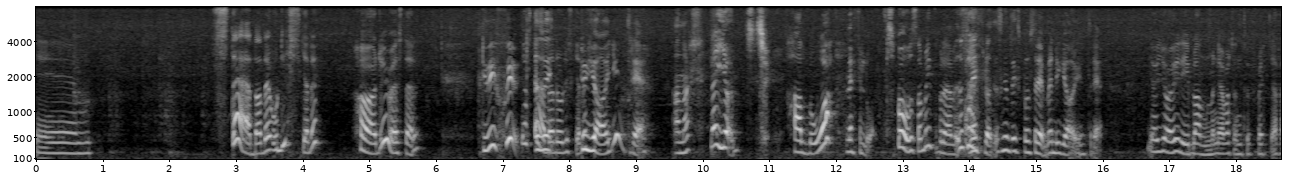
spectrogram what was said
ehm, städade och diskade. Hör du Ester? Du är sjuk. Jag städade Alltså, och diskade. du gör ju inte det annars. Nej jag... Hallå? Nej förlåt. Exposa mig inte på det här viset. Nej förlåt, jag ska inte exposa det men du gör ju inte det. Jag gör ju det ibland men det har varit en tuff vecka.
